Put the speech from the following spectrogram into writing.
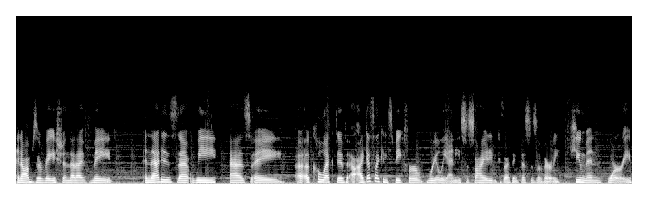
an observation that I've made, and that is that we, as a a collective, I guess I can speak for really any society because I think this is a very human worry,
